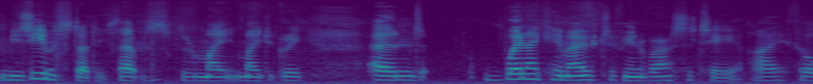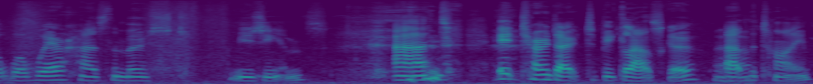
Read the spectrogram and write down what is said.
museum studies. That was sort of my, my degree. And when I came out of university, I thought, well, where has the most museums? And it turned out to be Glasgow at the time.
